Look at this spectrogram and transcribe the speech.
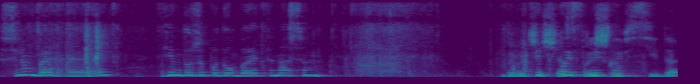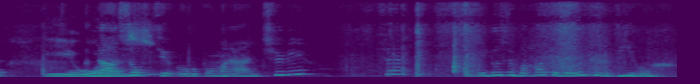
Шлюмбергери. Всім дуже подобається нашим До речі, зараз прийшли всі, да? І да, жовті помаранчеві. Це і дуже багато великих білих.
